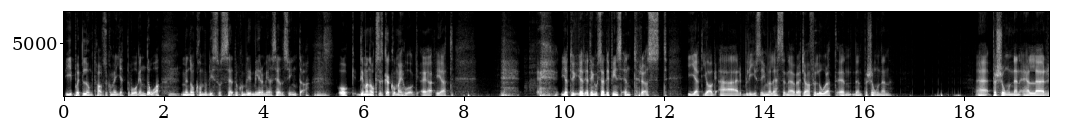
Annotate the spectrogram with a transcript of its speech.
i, på ett lugnt hav så kommer en jättevåg ändå. Mm. Men de kommer, bli så, de kommer bli mer och mer sällsynta. Och det man också ska komma ihåg är, är att jag, ty, jag, jag tänker också att det finns en tröst i att jag är, blir så himla ledsen över att jag har förlorat en, den personen, eh, personen eller,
